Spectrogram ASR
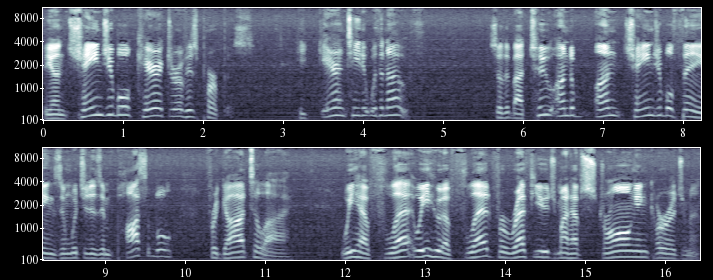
the unchangeable character of his purpose, he guaranteed it with an oath. So that by two un- unchangeable things in which it is impossible for God to lie. We have fled we who have fled for refuge might have strong encouragement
